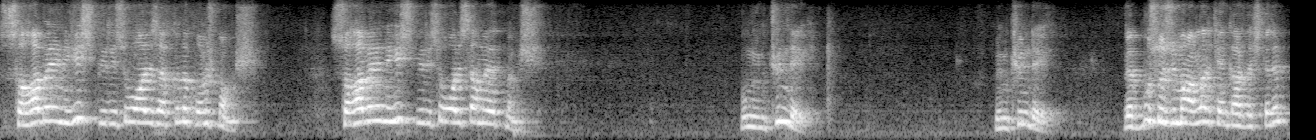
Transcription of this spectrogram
sahabenin hiçbirisi o hadis hakkında konuşmamış. Sahabenin hiçbirisi o hadise amel etmemiş. Bu mümkün değil. Mümkün değil. Ve bu sözümü anlarken kardeşlerim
